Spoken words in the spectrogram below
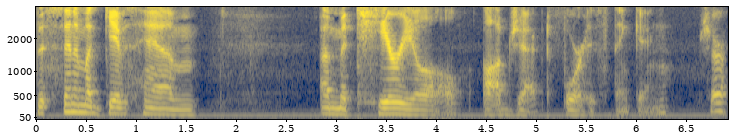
the cinema gives him a material object for his thinking Sure.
